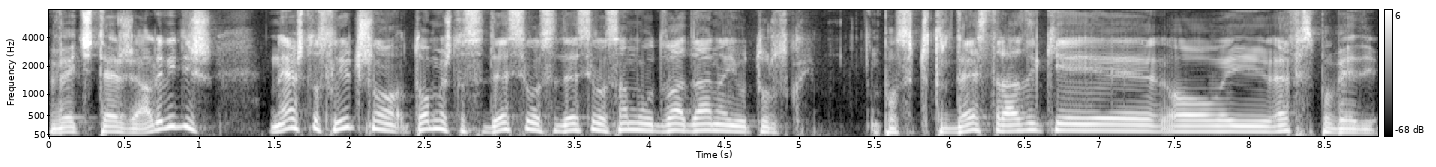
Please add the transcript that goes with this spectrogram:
već teže. Ali vidiš, nešto slično tome što se desilo, se desilo samo u dva dana i u Turskoj. Posle 40 razlike je ovaj, Efes pobedio.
